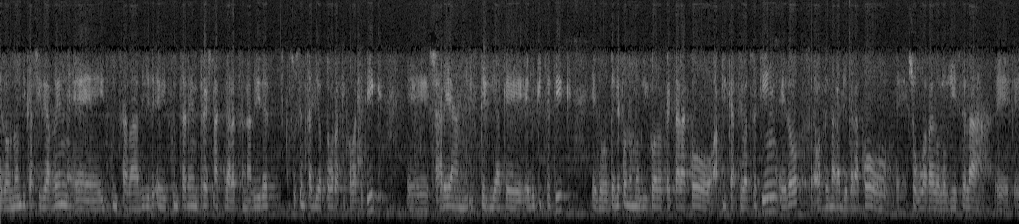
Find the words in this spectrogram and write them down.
edo nondik hasi behar den e, izkuntza ba, izkuntzaren tresnak garatzen adibidez zuzentzaile ortografiko batetik, e, sarean iztegiak edukitzetik, edo telefono mugiko horretarako aplikazio batzuekin, edo ordenagailotarako e, software edo logizela e, e,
